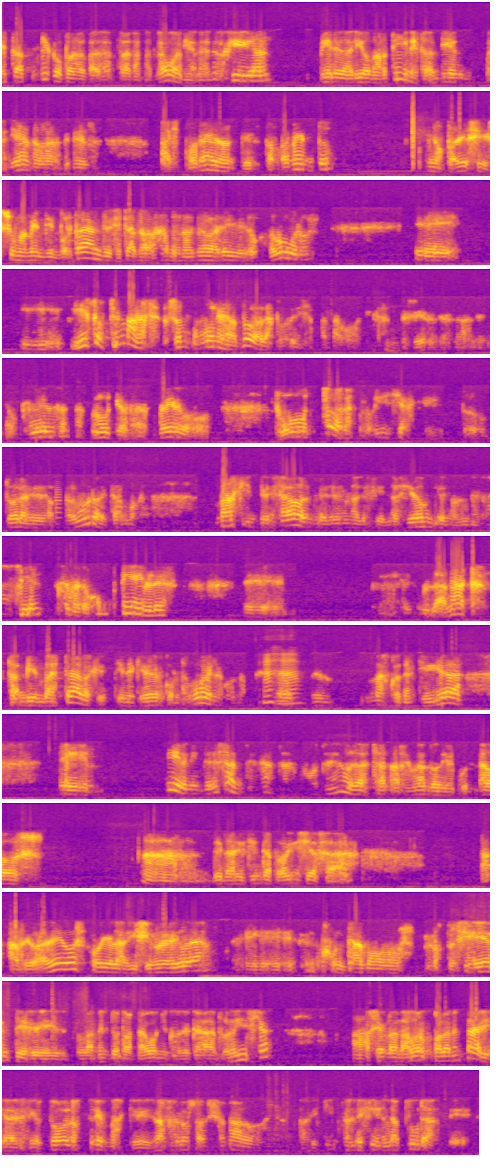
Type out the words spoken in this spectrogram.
estratégico para, para, para la Patagonia, la energía. Viene Darío Martínez también mañana, van a tener a exponer ante el Parlamento. Nos parece sumamente importante, se está trabajando una nueva ley de los Eh, y, y, estos temas son comunes a todas las provincias patagónicas, es decir, Neuquén, Santa Cruz, Fuego, todas las provincias productoras de hidrocarburos estamos más interesado en tener una legislación que nos beneficie combustibles. Eh, la NAC también va a estar, que tiene que ver con la vuelos, con la, más conectividad. Eh, bien, interesante. Como te digo, ya están arribando diputados ah, de las distintas provincias a, a, a Hoy a las 19 horas eh, juntamos los presidentes del Parlamento Patagónico de cada provincia a hacer la labor parlamentaria, es decir, todos los temas que ya fueron sancionados en las distintas legislaturas de,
